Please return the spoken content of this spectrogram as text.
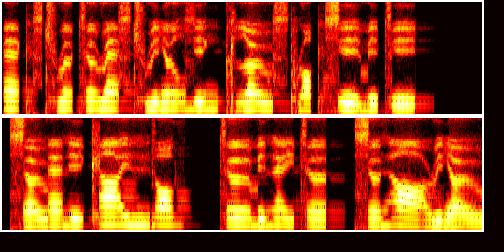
extraterrestrials in close proximity. So any kind of Terminator scenario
